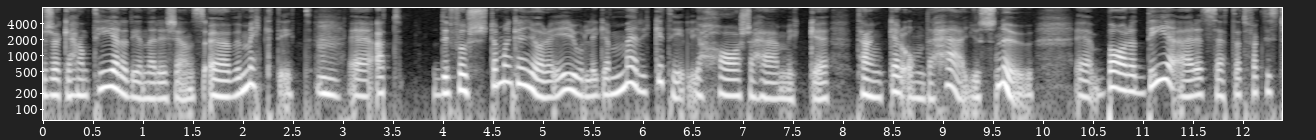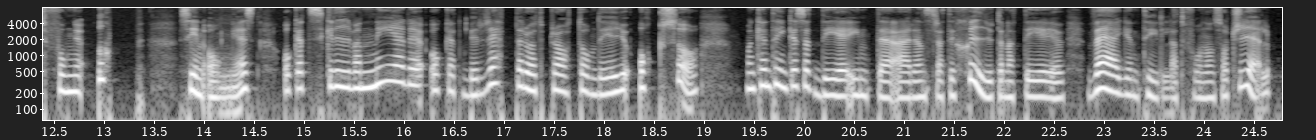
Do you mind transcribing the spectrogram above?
försöka hantera det när det känns övermäktigt? Eh, att det första man kan göra är ju att lägga märke till, jag har så här mycket tankar om det här just nu. Bara det är ett sätt att faktiskt fånga upp sin ångest och att skriva ner det och att berätta det och att prata om det är ju också man kan tänka sig att det inte är en strategi utan att det är vägen till att få någon sorts hjälp.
